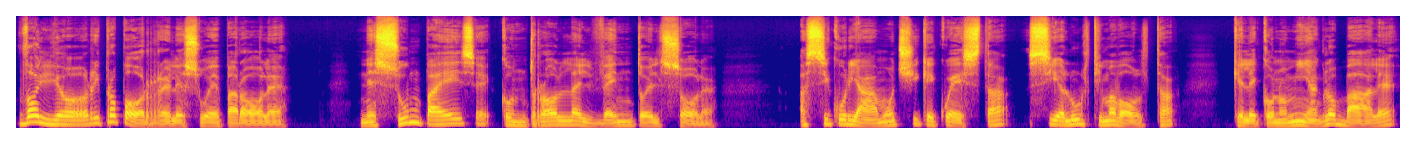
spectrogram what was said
Voglio riproporre le sue parole. Nessun paese controlla il vento e il sole. Assicuriamoci che questa sia l'ultima volta che l'economia globale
